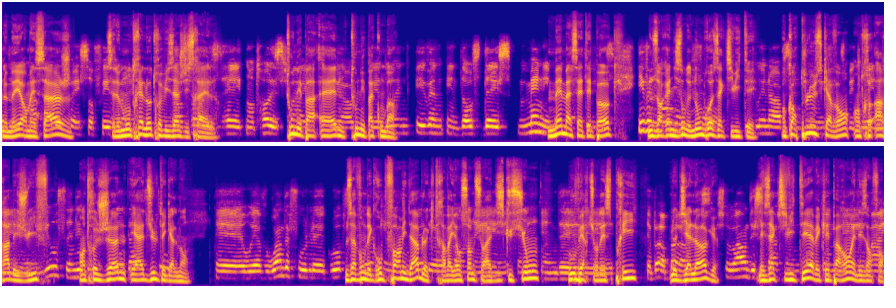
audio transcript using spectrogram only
le meilleur message, c'est de montrer l'autre visage d'Israël. Tout n'est pas haine, tout n'est pas combat. Même à cette époque, nous organisons de nombreuses activités, encore plus qu'avant, entre arabes et juifs, entre jeunes et adultes également. Uh, Nous avons des groupes formidables qui travaillent ensemble sur la discussion, l'ouverture d'esprit, le dialogue, les activités avec les parents et les enfants.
